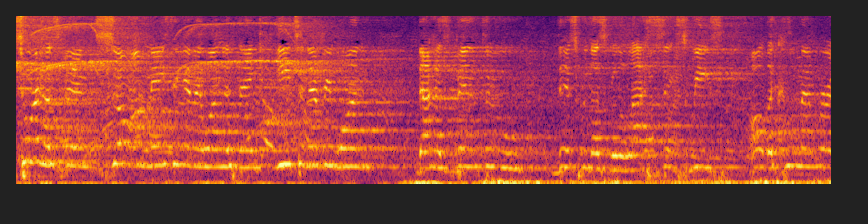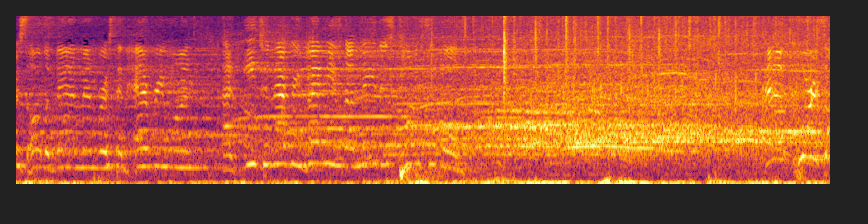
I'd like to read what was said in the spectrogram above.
to her husband, so amazing, and I want to thank each and everyone that has been through this with us for the last six weeks, all the crew members, all the band members, and everyone at each and every venue that made this possible. And of course,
